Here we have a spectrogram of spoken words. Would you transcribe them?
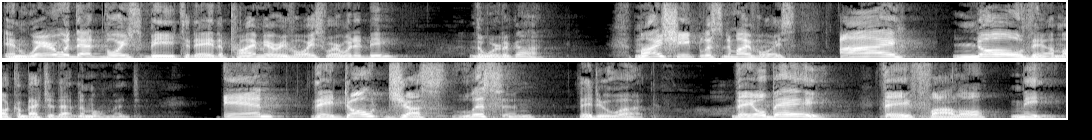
And where would that voice be today? The primary voice, where would it be? The Word of God. My sheep listen to my voice. I know them. I'll come back to that in a moment. And they don't just listen. They do what? They obey. They follow me.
